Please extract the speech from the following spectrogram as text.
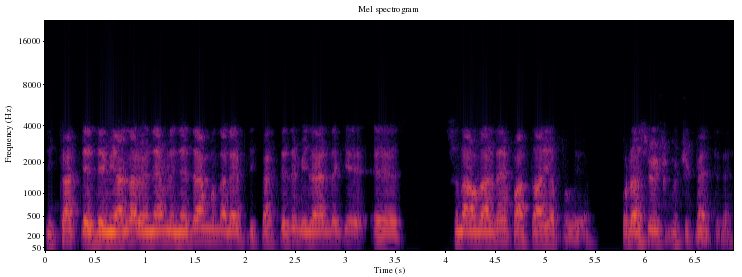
Dikkat dediğim yerler önemli. Neden bunlara hep dikkat dedim? İlerideki e, sınavlarda hep hata yapılıyor. Burası üç buçuk metre.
